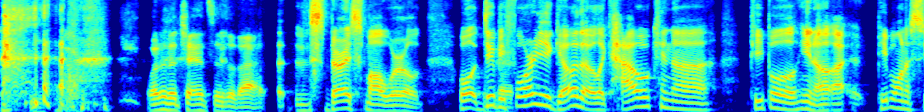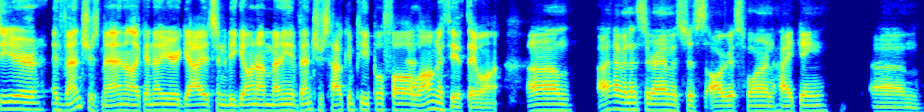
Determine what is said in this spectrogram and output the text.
what are the chances of that? it's very small world. Well, dude, Very. before you go though, like how can uh people, you know, I, people want to see your adventures, man. Like I know you're a guy who's going to be going on many adventures. How can people follow Yeah. along with you if they want? Um, I have an Instagram. It's just August Warren hiking. Um,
